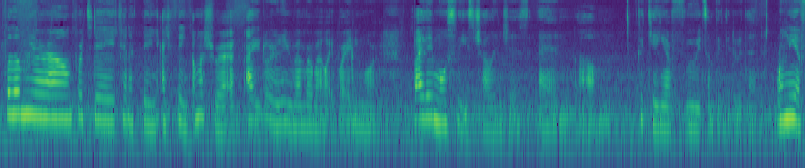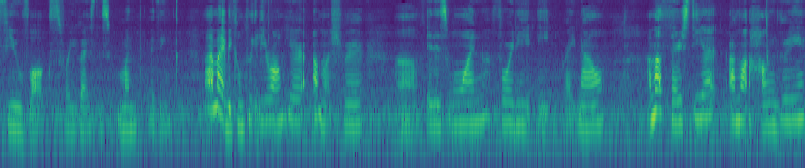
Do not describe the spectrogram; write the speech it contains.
follow me around for today kind of thing. I think I'm not sure. I, I don't really remember my whiteboard anymore, but I think mostly it's challenges and um, cooking or food, something to do with that. Only a few vlogs for you guys this month, I think. I might be completely wrong here. I'm not sure. Um, it is 1:48 right now. I'm not thirsty yet. I'm not hungry.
